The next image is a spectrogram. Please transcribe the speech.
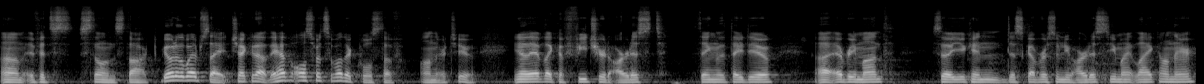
um, if it's still in stock. Go to the website, check it out. They have all sorts of other cool stuff on there too. You know, they have like a featured artist thing that they do uh, every month, so you can discover some new artists you might like on there.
